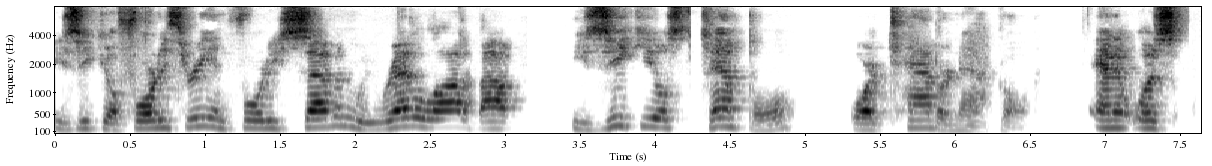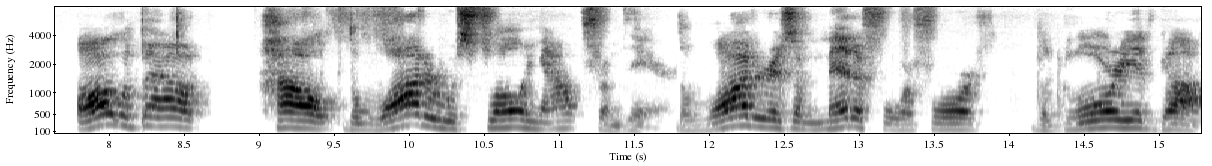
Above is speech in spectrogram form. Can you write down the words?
Ezekiel 43 and 47, we read a lot about Ezekiel's temple or tabernacle. And it was all about how the water was flowing out from there. The water is a metaphor for the glory of God.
